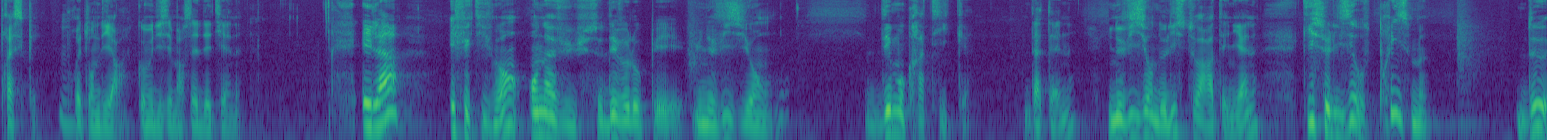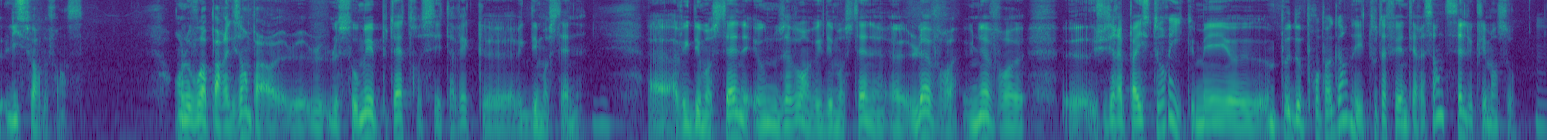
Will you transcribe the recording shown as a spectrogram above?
presque, hmm. pourrait-on dire, comme disait Marcel Détienne. Et là, effectivement, on a vu se développer une vision démocratique d'Athènes, une vision de l'histoire athénienne qui se lisait au prisme de l'histoire de France. On le voit par exemple, le, sommet peut-être c'est avec, euh, avec Démosthène. Mm. Euh, avec Démosthène, et où nous avons avec Démosthène euh, l'œuvre, une œuvre, je dirais pas historique, mais un peu de propagande et tout à fait intéressante, celle de Clémenceau. Mm.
